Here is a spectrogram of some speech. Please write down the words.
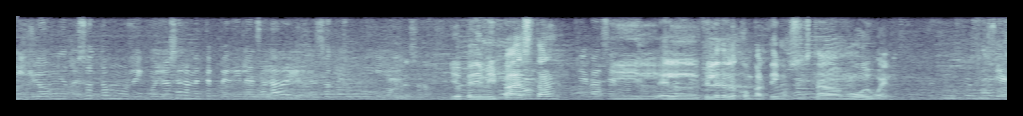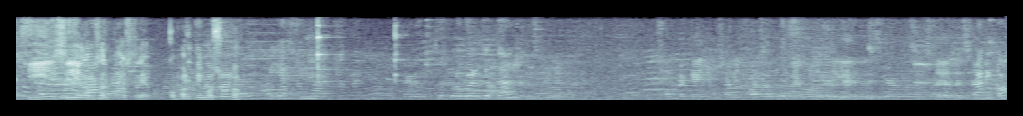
y yo mi risotto muy rico. Yo solamente pedí la ensalada y el risotto y ya. Yo pedí mi pasta y el, el filete lo compartimos, estaba muy bueno. Es. Y si llegamos al postre, compartimos uno. probar qué tal. Está rico.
